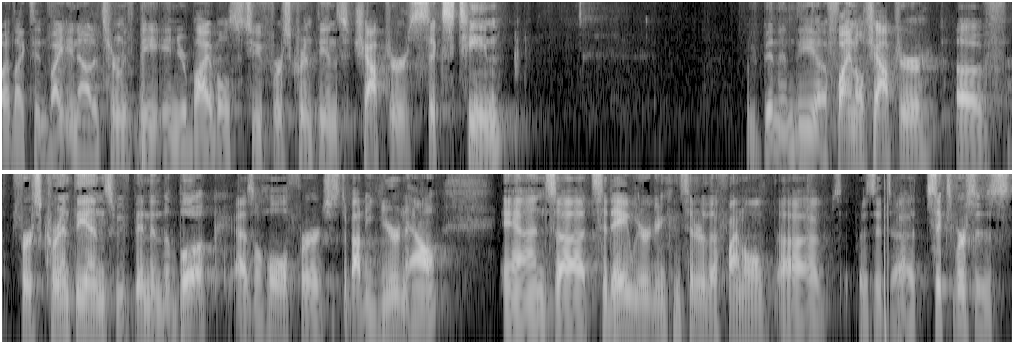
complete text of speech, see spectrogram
I'd like to invite you now to turn with me in your Bibles to 1 Corinthians chapter 16. We've been in the uh, final chapter of 1 Corinthians. We've been in the book as a whole for just about a year now. And uh, today we are going to consider the final, uh, what is it, uh, six verses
